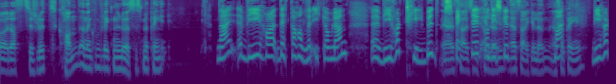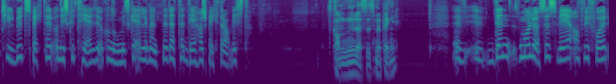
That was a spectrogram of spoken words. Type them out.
Og raskt til slutt, kan denne konflikten løses med penger? Nei, har, dette handler ikke om lønn. Eh, vi har tilbudt Spekter å diskutere Jeg sa ikke lønn, jeg Nei, sa penger. Vi har tilbudt Spekter å diskutere de økonomiske elementene i dette. Det har Spekter avvist. Kan den løses med penger? Eh, den må løses ved at vi får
